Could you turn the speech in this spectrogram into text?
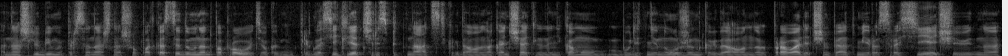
наш любимый персонаж нашего подкаста. Я думаю, надо попробовать его как-нибудь пригласить лет через 15, когда он окончательно никому будет не нужен, когда он провалит чемпионат мира с Россией, очевидно.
